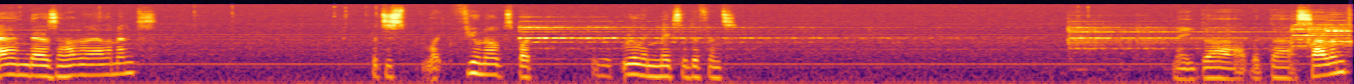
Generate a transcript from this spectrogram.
And there's another element which is like few notes but really makes a difference. Made uh, with the Sylenth.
